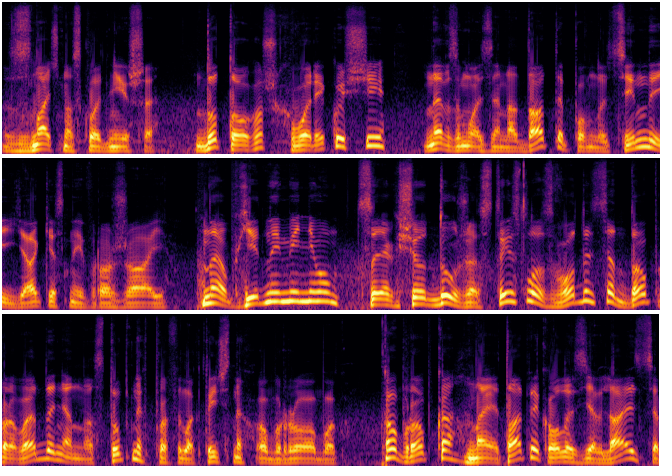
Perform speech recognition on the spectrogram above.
значно складніше. До того ж, хворі кущі не в змозі надати повноцінний якісний врожай. Необхідний мінімум це якщо дуже стисло зводиться до проведення наступних профілактичних обробок. Обробка на етапі, коли з'являються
